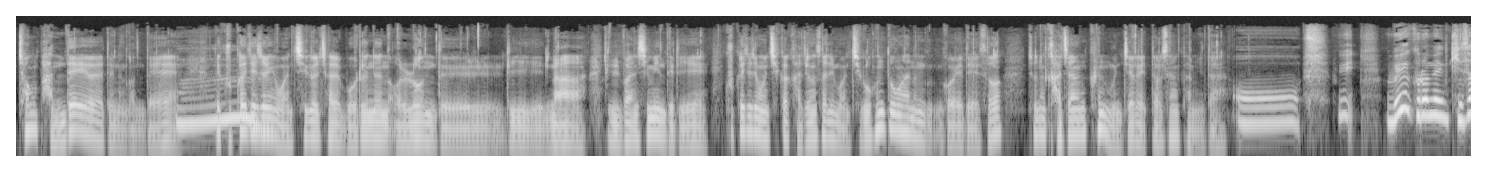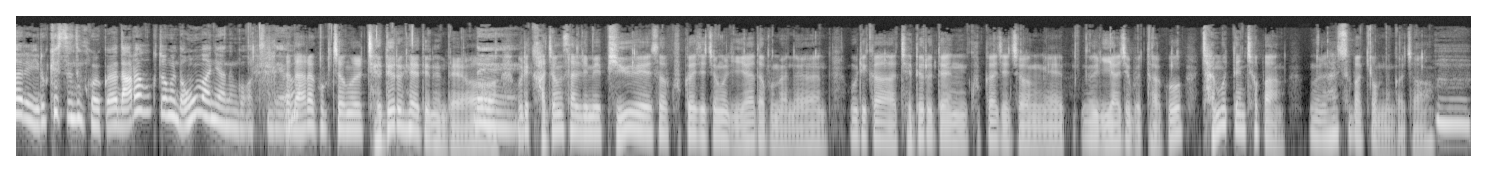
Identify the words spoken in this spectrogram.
정반대여야 되는 건데 음. 국가재정의 원칙을 잘 모르는 언론들이나 일반 시민들이 국가재정 원칙과 가정살림 원칙을 혼동하는 거에 대해서 저는 가장 큰 문제가 있다고 생각합니다. 어, 왜 그러면 기사를 이렇게 쓰는 걸까요? 나라 걱정을 너무 많이 하는 것 같은데요. 그러니까 나라 걱정을 제대로 해야 되는데요. 네. 우리 가정살림의 비유 비유해서 국가 재정을 이해하다 보면은 우리가 제대로 된 국가 재정을 이해하지 못하고 잘못된 처방 할 수밖에 없는 거죠. 음,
